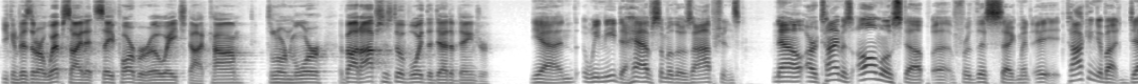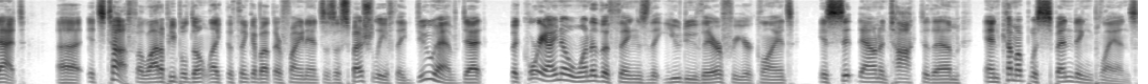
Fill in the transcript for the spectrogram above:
you can visit our website at safeharboroh.com to learn more about options to avoid the debt of danger. Yeah, and we need to have some of those options. Now, our time is almost up uh, for this segment. Uh, talking about debt, uh, it's tough. A lot of people don't like to think about their finances, especially if they do have debt. But, Corey, I know one of the things that you do there for your clients is sit down and talk to them and come up with spending plans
